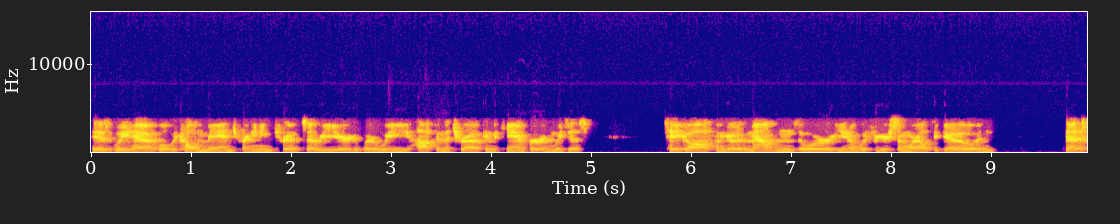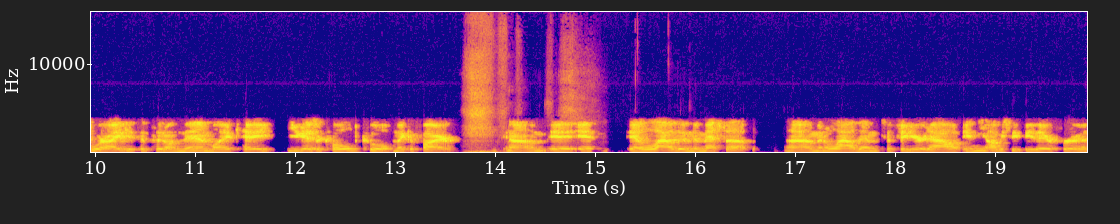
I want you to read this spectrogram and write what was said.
is we have what we call man training trips every year, where we hop in the truck and the camper and we just take off and go to the mountains, or you know, we figure somewhere else to go. And that's where I get to put on them like, hey, you guys are cold, cool, make a fire, um, and, and, and allow them to mess up um, and allow them to figure it out, and you know, obviously be there for uh,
